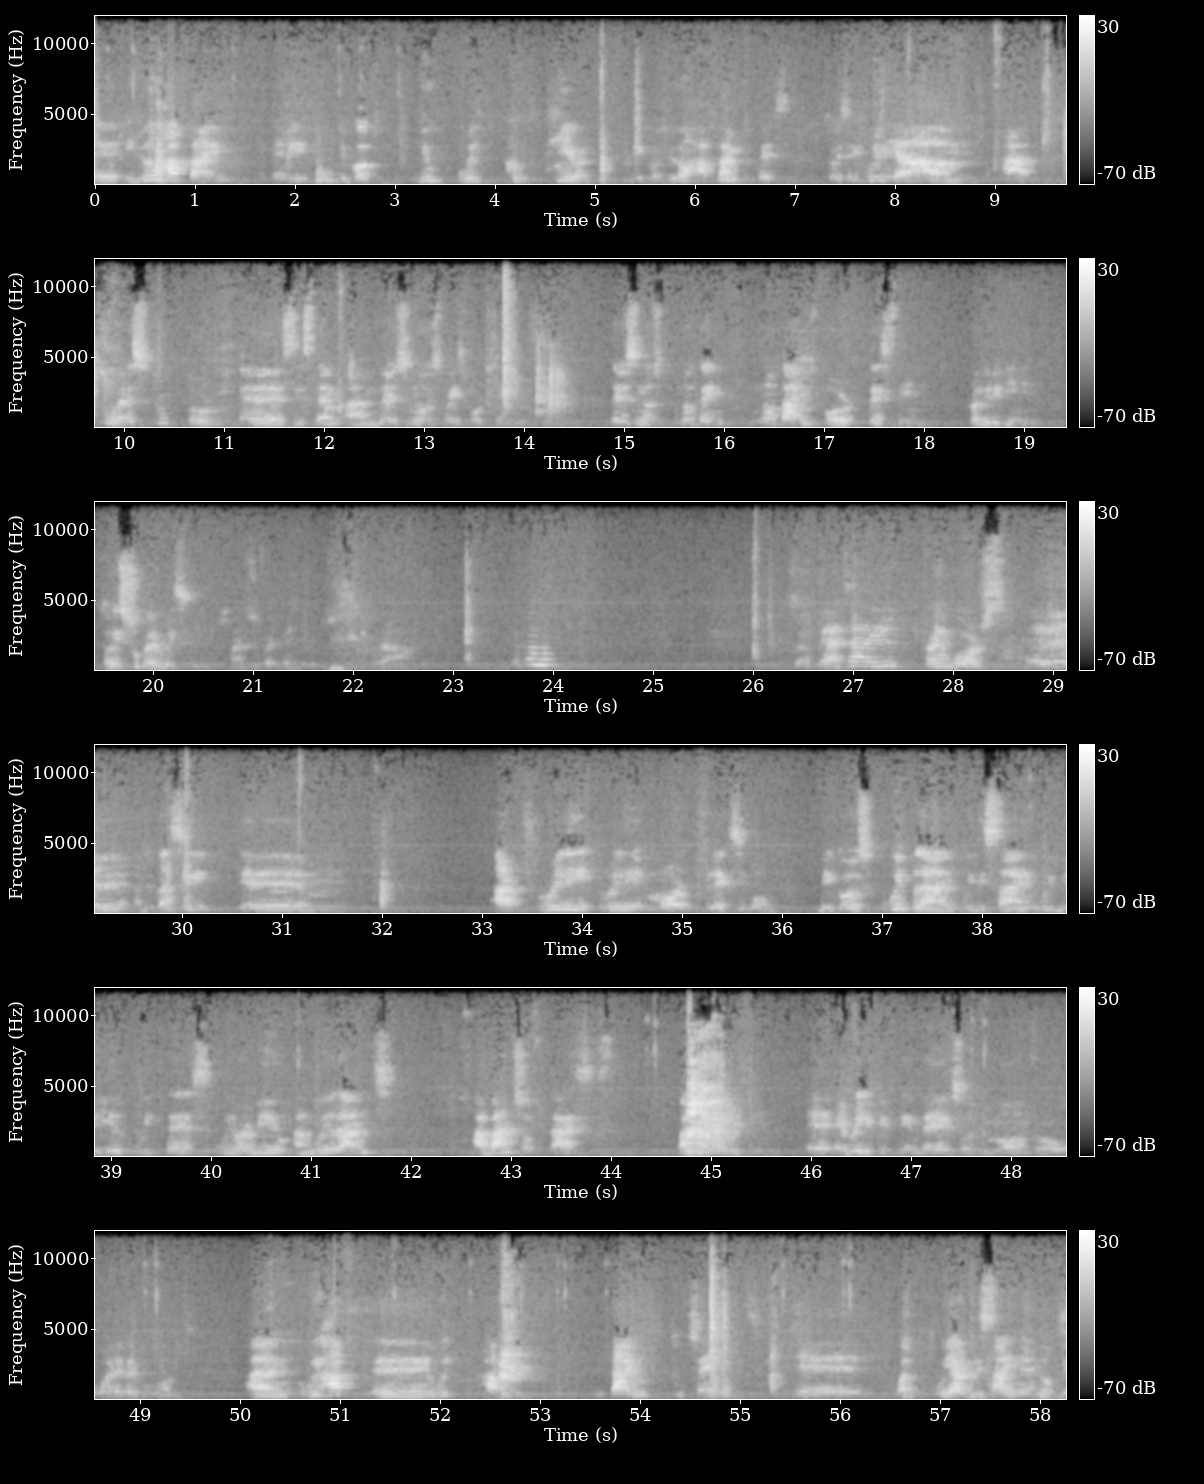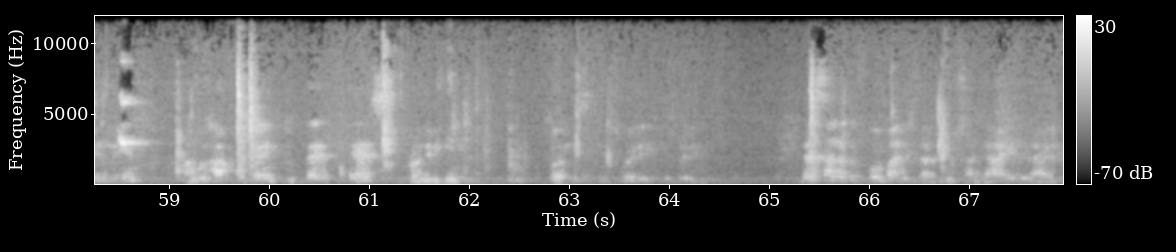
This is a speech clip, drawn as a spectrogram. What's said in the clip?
Uh, if you don't have time, maybe you got, you will cook here, because you don't have time to test. So it's really um, a super structured uh, system and there is no space for changes. There is no, no, time, no time for testing from the beginning. So it's super risky and super dangerous. So the agile frameworks, uh, as you can see, um, are really, really more flexible. because we plan, we design, we build, we test, we review, and we launch a bunch of tasks, but not everything. Uh, every 15 days or every month or whatever we want. And we have uh, we have the time to change uh, what we are designing or building, and we have the time to te- test from the beginning. So it's, it's really it's really good. There's a lot of companies that use Agile, like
